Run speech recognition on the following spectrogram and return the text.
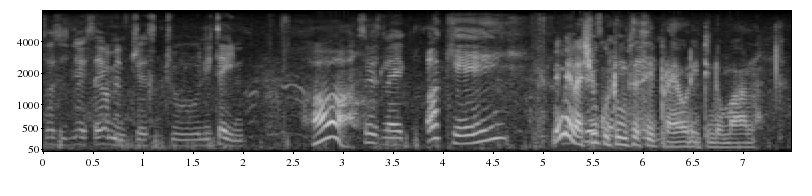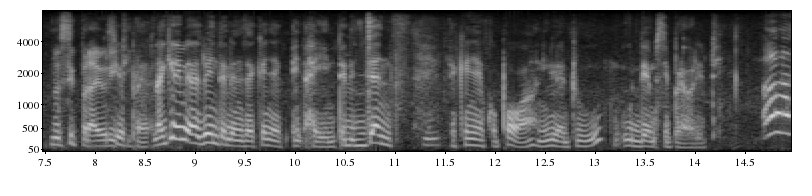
so sijui sasa hivi wamemtrace to Litein Ah, so it's like okay mimi nashuku tu Yes, msasi priority ndo maana. no si priority. priority priority. Lakini mimi najua intelligence ya Kenya eh, intelligence Mm. ya Kenya iko poa ni ile tu udem si priority. ah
